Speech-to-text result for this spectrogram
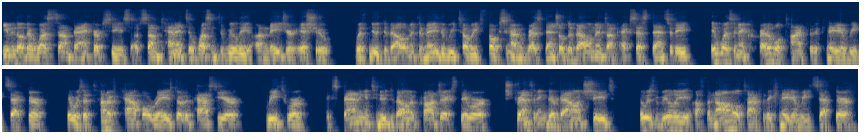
even though there was some bankruptcies of some tenants, it wasn't really a major issue with new development and many of the retail REITs focusing on residential development, on excess density. It was an incredible time for the Canadian REIT sector. There was a ton of capital raised over the past year. REITs were expanding into new development projects. They were strengthening their balance sheets. It was really a phenomenal time for the Canadian REIT sector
